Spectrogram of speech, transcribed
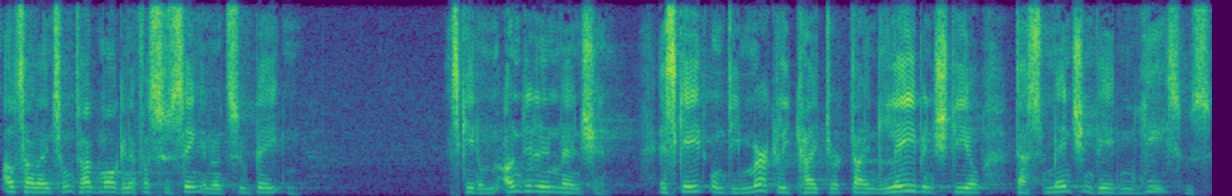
als an einem Sonntagmorgen etwas zu singen und zu beten. Es geht um andere Menschen. Es geht um die Möglichkeit durch deinen Lebensstil, dass Menschen werden Jesus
